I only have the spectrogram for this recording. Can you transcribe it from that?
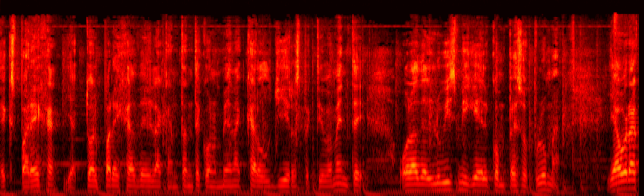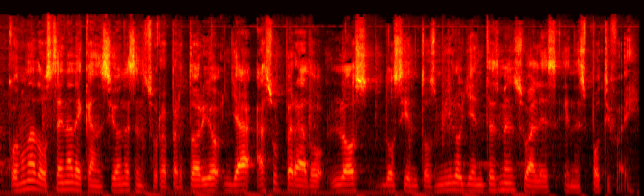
expareja y actual pareja de la cantante colombiana Carol G respectivamente, o la de Luis Miguel con Peso Pluma. Y ahora con una docena de canciones en su repertorio ya ha superado los 200.000 oyentes mensuales en Spotify.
